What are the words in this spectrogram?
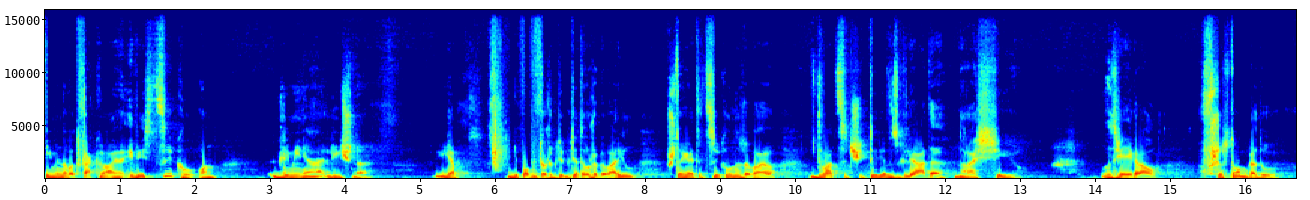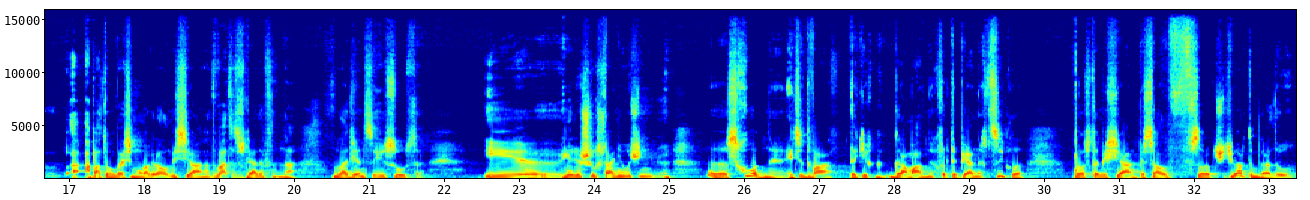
именно вот такая. И весь цикл, он для меня лично, я не помню, тоже где-то уже говорил, что я этот цикл называю «24 взгляда на Россию». Вот я играл в шестом году а, а потом в восьмом играл Мессиана, 20 взглядов на младенца Иисуса. И я решил, что они очень сходны, эти два таких громадных фортепианных цикла. Просто Мессиан писал в 1944 году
